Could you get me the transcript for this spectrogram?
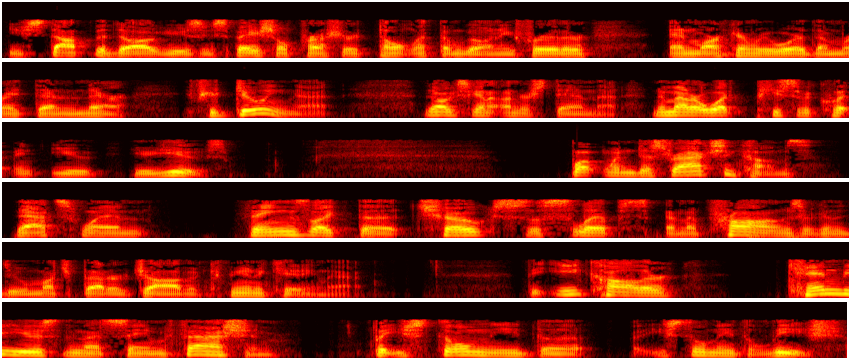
You stop the dog using spatial pressure. Don't let them go any further and mark and reward them right then and there. If you're doing that, the dog's going to understand that no matter what piece of equipment you, you use. But when distraction comes, that's when things like the chokes, the slips, and the prongs are going to do a much better job at communicating that. The e-collar can be used in that same fashion, but you still need the you still need the leash.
